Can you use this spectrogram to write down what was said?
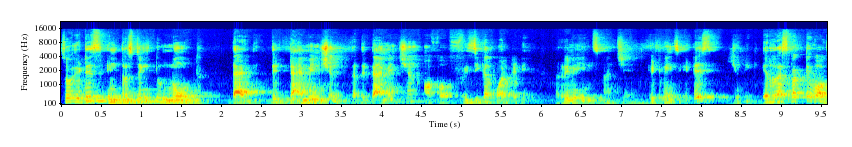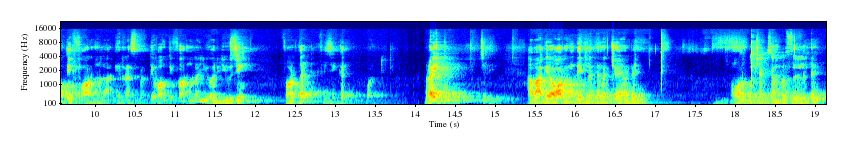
So it is interesting to note that the dimension, that the dimension of a physical quantity remains unchanged. It means it is unique, irrespective of the formula, irrespective of the formula you are using for that physical quantity. Right? चलिए अब आगे और हम देख लेते हैं बच्चों यहाँ पे और कुछ एग्जांपल्स ले लेते हैं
